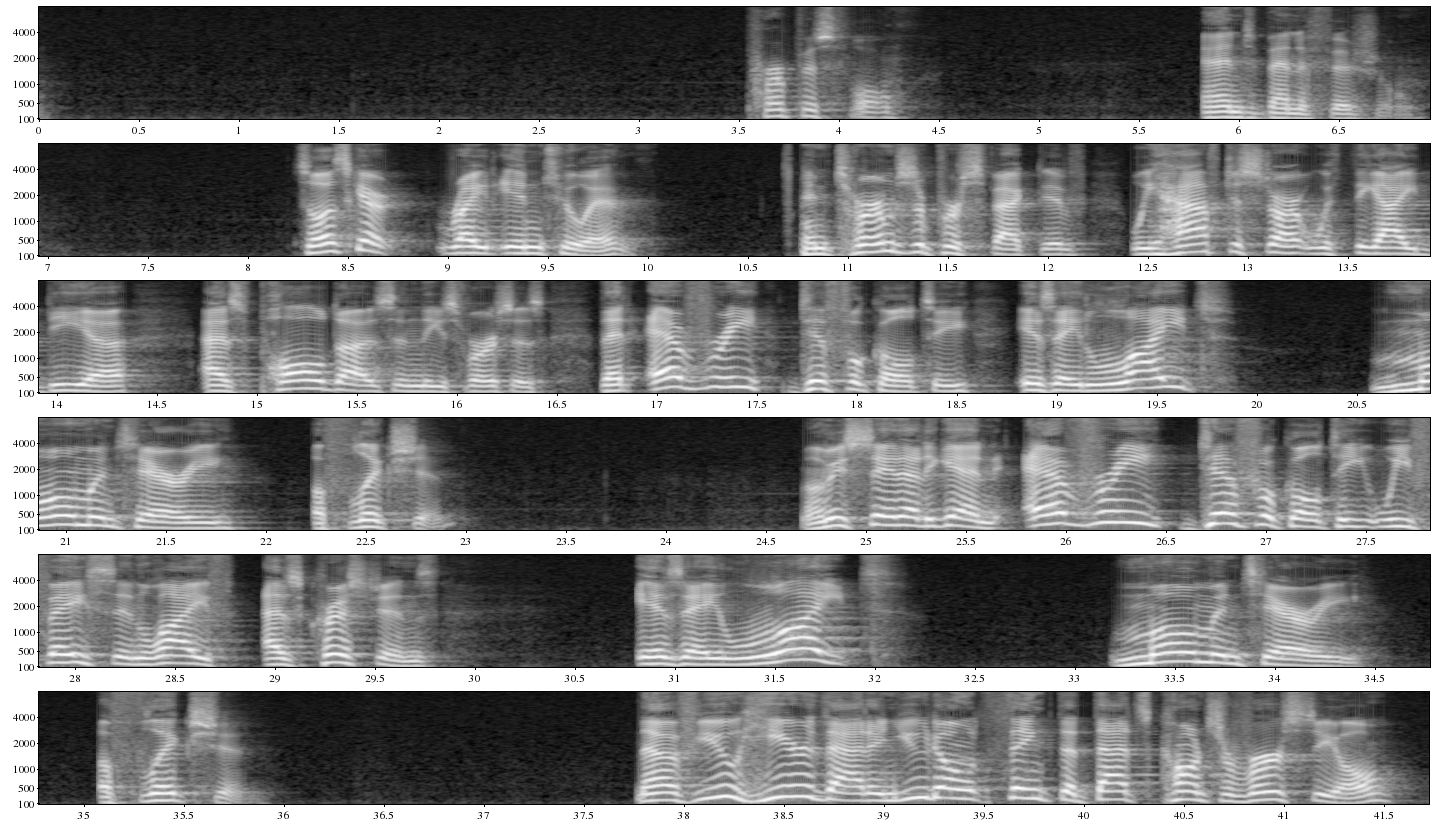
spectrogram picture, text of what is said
Purposeful and beneficial. So let's get right into it. In terms of perspective, we have to start with the idea as Paul does in these verses, that every difficulty is a light, momentary affliction. Let me say that again. Every difficulty we face in life as Christians is a light, momentary affliction. Now, if you hear that and you don't think that that's controversial,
